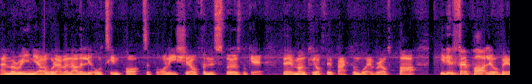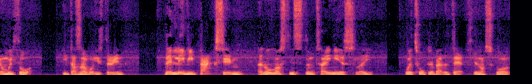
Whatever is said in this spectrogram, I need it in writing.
And Mourinho will have another little tin pot to put on his shelf, and the Spurs will get their monkey off their back and whatever else. But he then fell apart a little bit, and we thought he doesn't know what he's doing. Then Levy backs him, and almost instantaneously, we're talking about the depth in our squad,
